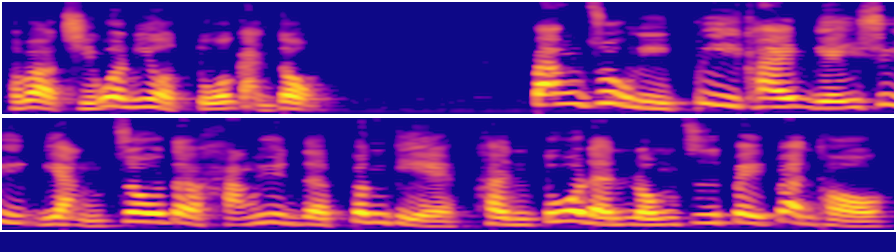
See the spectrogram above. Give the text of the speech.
好不好？请问你有多感动？帮助你避开连续两周的航运的崩跌，很多人融资被断头。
